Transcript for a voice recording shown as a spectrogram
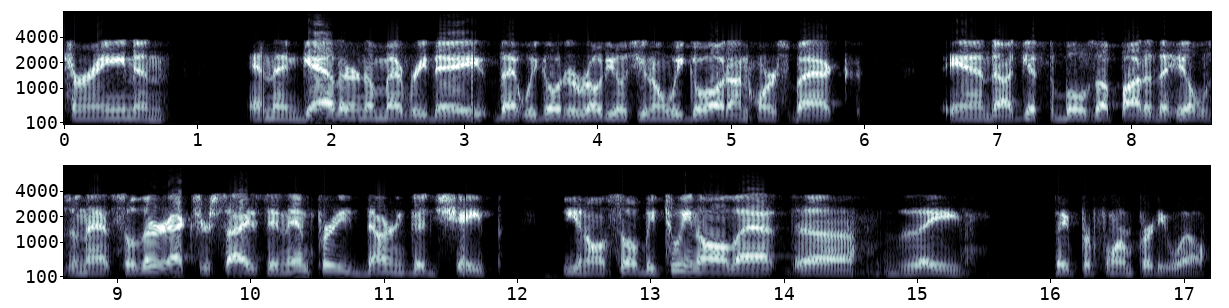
terrain and and then gathering them every day that we go to rodeos you know we go out on horseback and uh, get the bulls up out of the hills and that so they're exercised and in pretty darn good shape you know so between all that uh, they they perform pretty well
